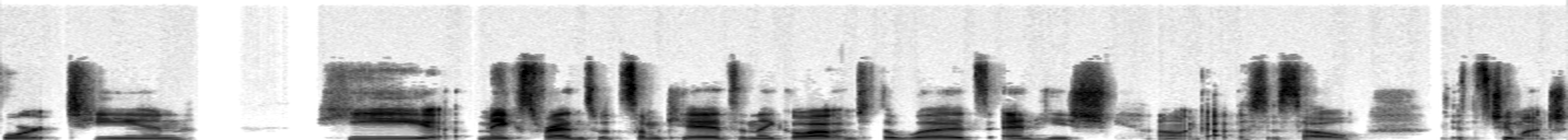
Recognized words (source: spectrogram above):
14, he makes friends with some kids and they go out into the woods and he, sh- oh my God, this is so, it's too much.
